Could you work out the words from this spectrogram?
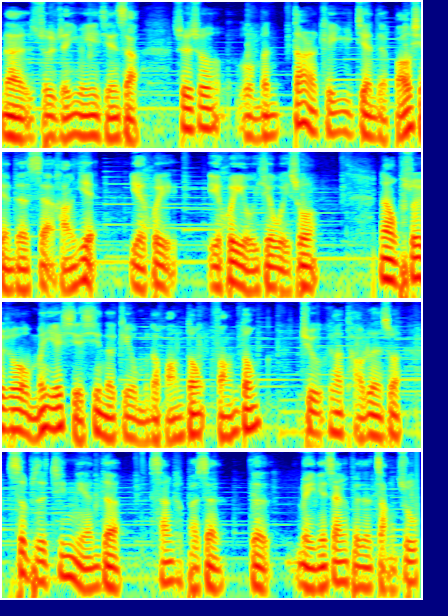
那所以人员也减少，所以说我们当然可以预见的，保险的行业也会也会有一些萎缩。那所以说我们也写信了给我们的房东，房东就跟他讨论说，是不是今年的三个 percent 的每年三个 percent 涨租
